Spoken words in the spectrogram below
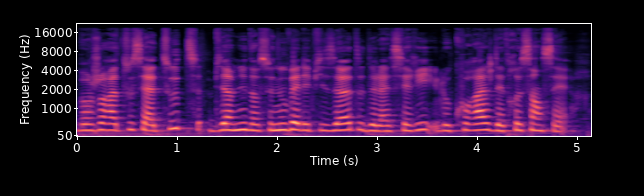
Bonjour à tous et à toutes, bienvenue dans ce nouvel épisode de la série Le courage d'être sincère.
